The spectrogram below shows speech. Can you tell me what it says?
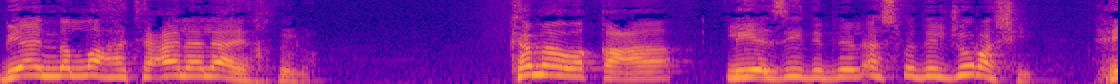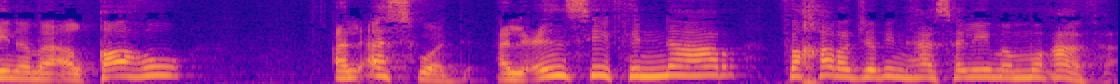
بأن الله تعالى لا يخذله. كما وقع ليزيد بن الأسود الجرشي حينما ألقاه الأسود العنسي في النار فخرج منها سليما معافى.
